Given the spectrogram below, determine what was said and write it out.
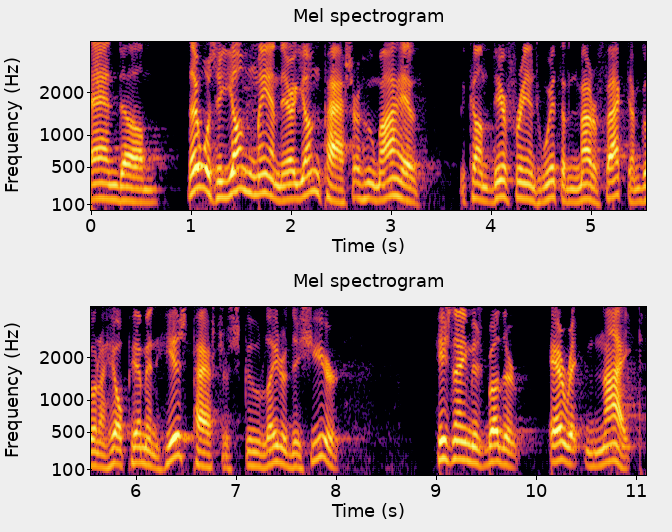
And um, there was a young man there, a young pastor, whom I have become dear friends with. And matter of fact, I'm going to help him in his pastor's school later this year. His name is Brother Eric Knight.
